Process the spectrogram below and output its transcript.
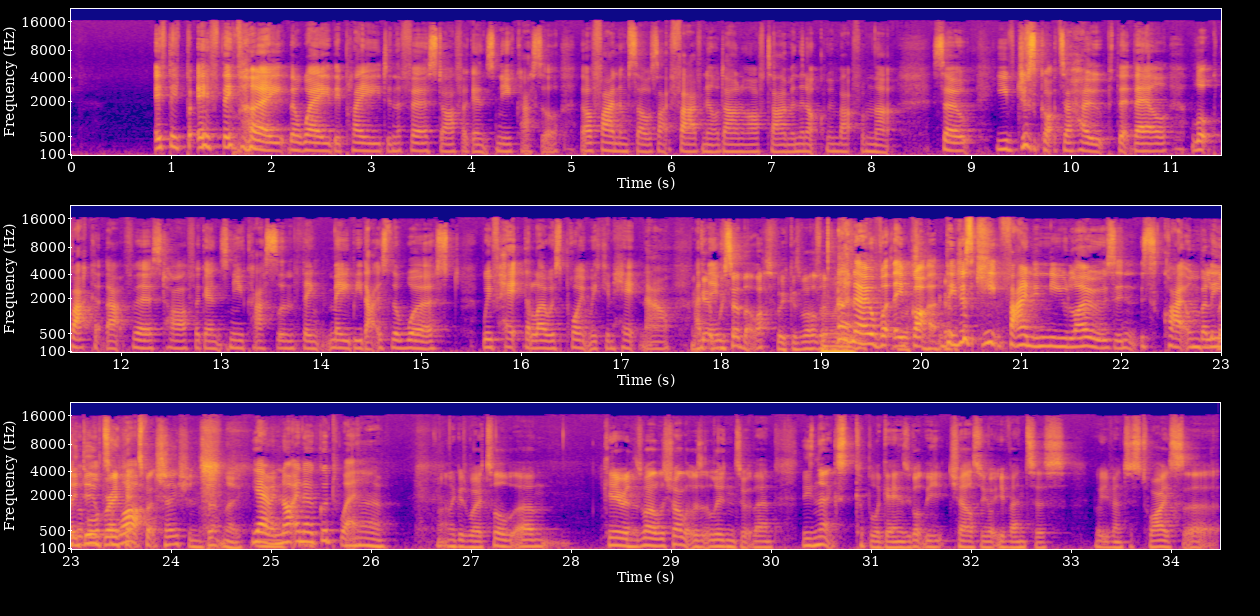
if they if they play the way they played in the first half against Newcastle, they'll find themselves like five 0 down at half time, and they're not coming back from that. So you've just got to hope that they'll look back at that first half against Newcastle and think maybe that is the worst. We've hit the lowest point we can hit now, and Again, we said that last week as well. Didn't we? I know, but they've got they just keep finding new lows, and it's quite unbelievable. They do break expectations, don't they? Yeah, and not in a good way. No, not in a good way at all. Um, Ciaran as well. Charlotte was alluding to it. Then these next couple of games, we've got the Chelsea, we've got Juventus, we've got Juventus twice. Uh,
